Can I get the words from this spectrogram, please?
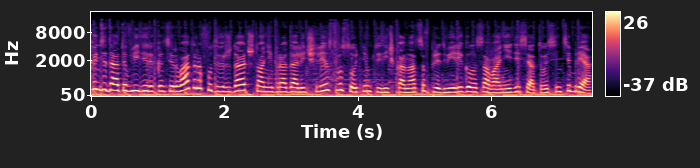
Кандидаты в лидеры консерваторов утверждают, что они продали членство сотням тысяч канадцев в преддверии голосования 10 сентября.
